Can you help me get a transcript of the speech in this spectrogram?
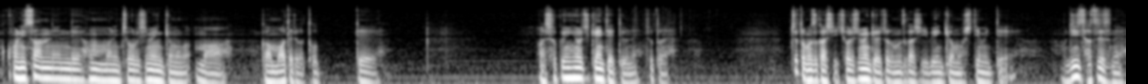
ここ23年でほんまに調理師免許もまあ頑張ってれば取って、まあ、食品表示検定っていうねちょっとねちょっと難しい調理師免許でちょっと難しい勉強もしてみて人生初ですね。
